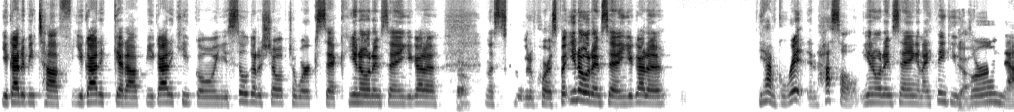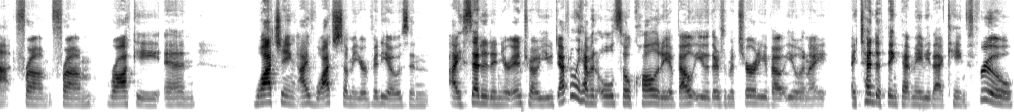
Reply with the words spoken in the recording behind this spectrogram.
You got to be tough. You got to get up. You got to keep going. You still got to show up to work sick. You know what I'm saying? You got to, Yeah. unless it's COVID, of course, but you know what I'm saying? You got to you have grit and hustle you know what i'm saying and i think you Yeah. learn that from from rocky and watching i've watched some of your videos and i said it in your intro you definitely have an old soul quality about you there's a maturity about you and i i tend to think that maybe that came through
